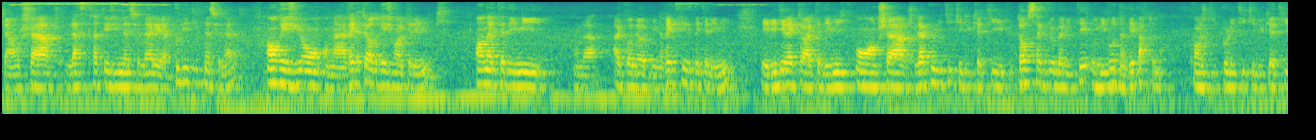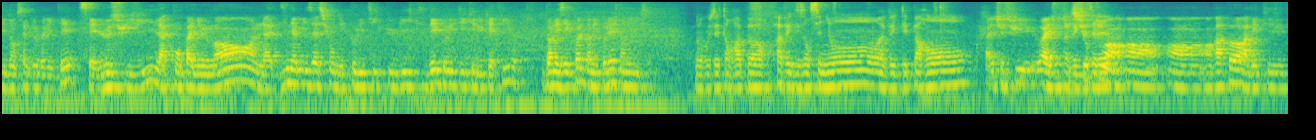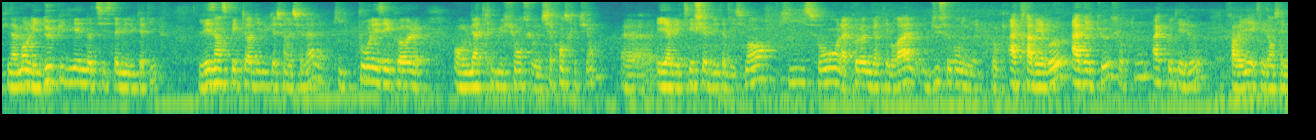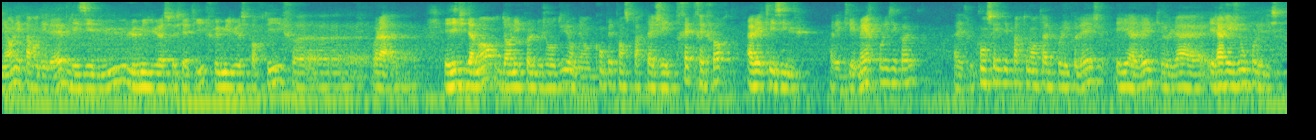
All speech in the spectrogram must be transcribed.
qui a en charge la stratégie nationale et la politique nationale. En région, on a un recteur de région académique. En académie, on a à Grenoble une rectrice d'académie et les directeurs académiques ont en charge la politique éducative dans sa globalité au niveau d'un département. Quand je dis politique éducative dans sa globalité, c'est le suivi, l'accompagnement, la dynamisation des politiques publiques, des politiques éducatives dans les écoles, dans les collèges, dans les lycées. Donc vous êtes en rapport avec des enseignants, avec des parents Je suis, ouais, je suis surtout en, en, en, rapport avec finalement les deux piliers de notre système éducatif les inspecteurs d'éducation nationale, qui pour les écoles ont une attribution sur une circonscription, euh, et avec les chefs d'établissement, qui sont la colonne vertébrale du second degré. Donc à travers eux, avec eux surtout, à côté d'eux, travailler avec les enseignants, les parents d'élèves, les élus, le milieu associatif, le milieu sportif, euh, voilà. Et évidemment, dans l'école d'aujourd'hui, on est en compétences partagées très très fortes avec les élus, avec les maires pour les écoles, avec le conseil départemental pour les collèges et avec la, la région pour les lycées.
